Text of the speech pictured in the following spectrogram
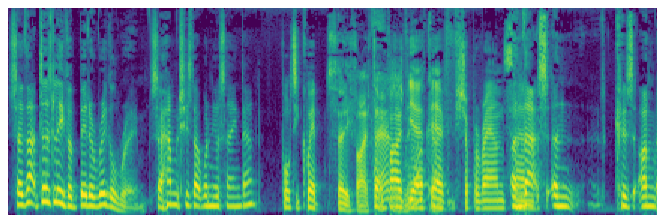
So that does leave a bit of wriggle room. So how much is that one you're saying, Dan? Forty quid, 35 thirty-five. pounds. Yeah, Okay. yeah. Shop around, And um, that's and because I'm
